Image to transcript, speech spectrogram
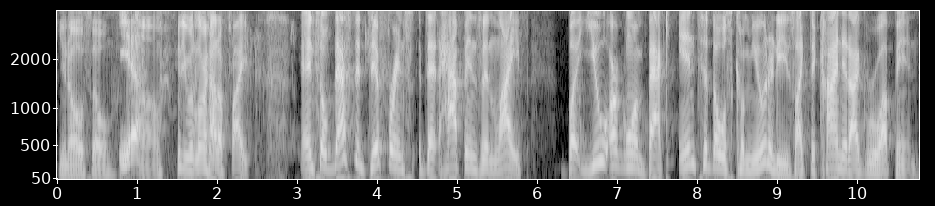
You know, so yeah, um, you would learn how to fight, and so that's the difference that happens in life. But you are going back into those communities, like the kind that I grew up in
